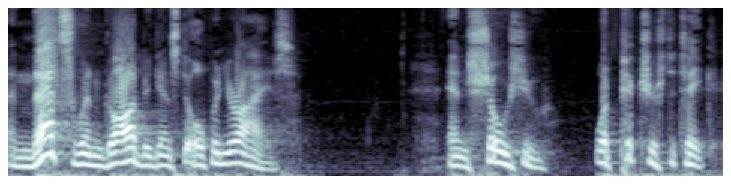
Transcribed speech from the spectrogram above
And that's when God begins to open your eyes and shows you what pictures to take,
